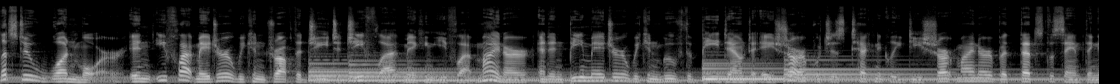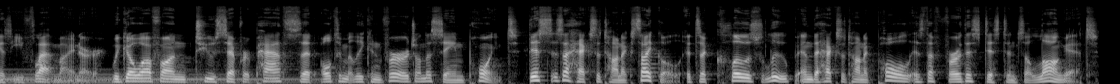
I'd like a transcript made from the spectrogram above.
Let's do one more. In E flat major, we can drop the G to G flat, making E flat minor, and in B major, we can move the B down to A sharp, which is technically D sharp minor, but that's the same thing as E flat minor. We go off on two separate paths that ultimately converge on the same point. This is a hexatonic cycle. It's a closed loop, and the hexatonic pole is the furthest distance along it.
